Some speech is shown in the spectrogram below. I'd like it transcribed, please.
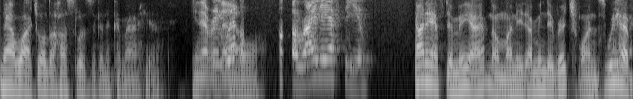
Now watch, all the hustlers are going to come out here. You never They know. will. Go right after you. Not after me. I have no money. I mean, the rich ones. We have,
